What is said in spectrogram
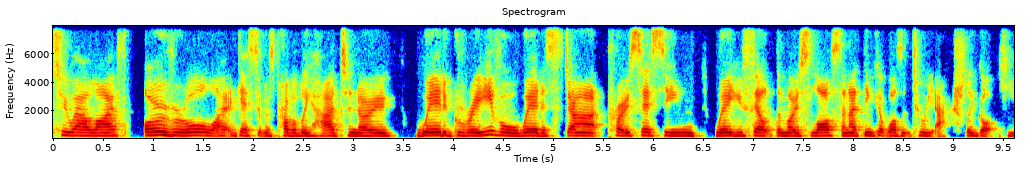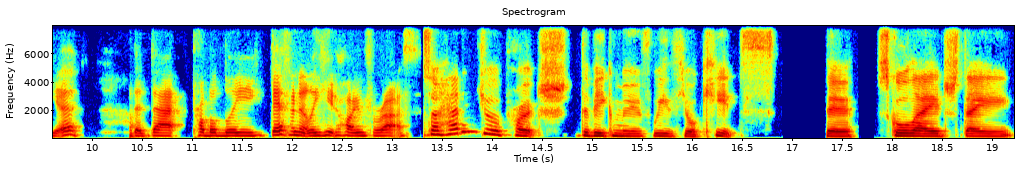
to our life overall. I guess it was probably hard to know where to grieve or where to start processing where you felt the most loss. And I think it wasn't till we actually got here that that probably definitely hit home for us. So, how did you approach the big move with your kids? They're school age, they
